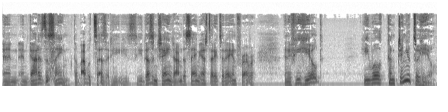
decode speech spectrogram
and and God is the same. The Bible says it. He he's, he doesn't change. I'm the same yesterday, today, and forever. And if He healed, He will continue to heal.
